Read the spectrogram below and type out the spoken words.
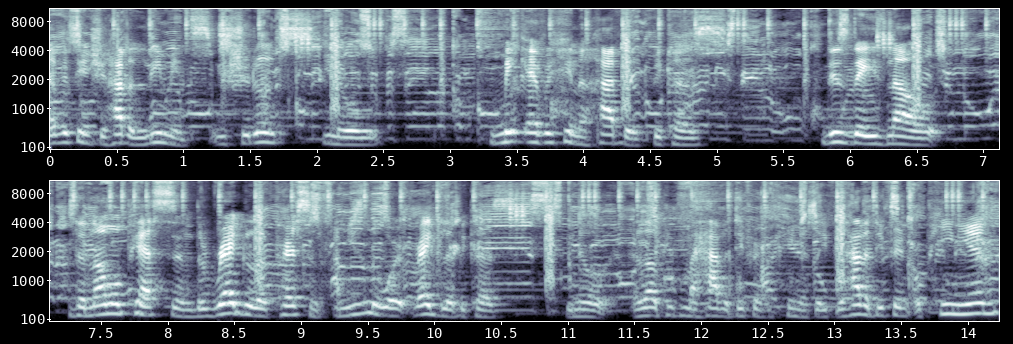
everything should have a limit we shouldn't you know make everything a habit because these days now the normal person, the regular person, I'm using the word regular because, you know, a lot of people might have a different opinion. So if you have a different opinion,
